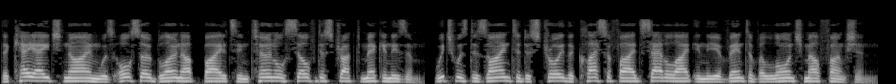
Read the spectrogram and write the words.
The KH-9 was also blown up by its internal self-destruct mechanism, which was designed to destroy the classified satellite in the event of a launch malfunction.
